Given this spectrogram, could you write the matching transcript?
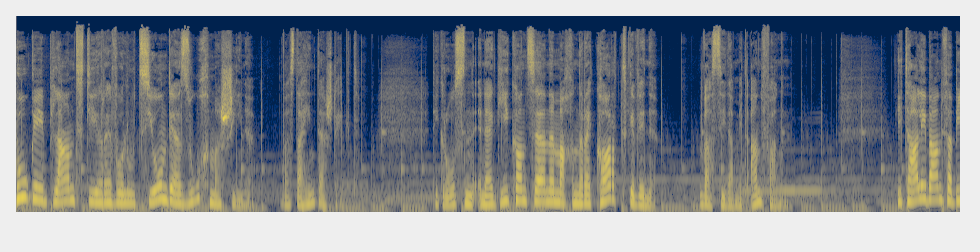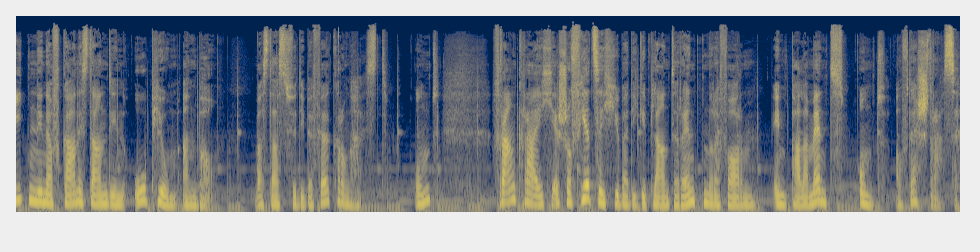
Google plant die Revolution der Suchmaschine. Was dahinter steckt. Die großen Energiekonzerne machen Rekordgewinne. Was sie damit anfangen. Die Taliban verbieten in Afghanistan den Opiumanbau. Was das für die Bevölkerung heißt. Und Frankreich echauffiert sich über die geplante Rentenreform im Parlament und auf der Straße.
